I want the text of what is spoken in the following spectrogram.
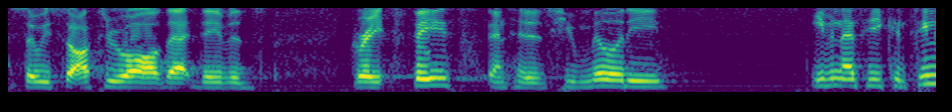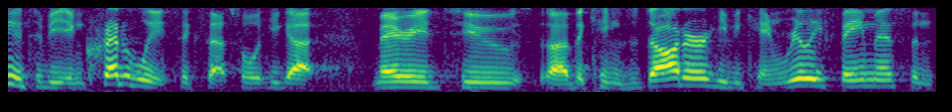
So we saw through all that David's great faith and his humility. Even as he continued to be incredibly successful, he got married to uh, the king's daughter. He became really famous and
